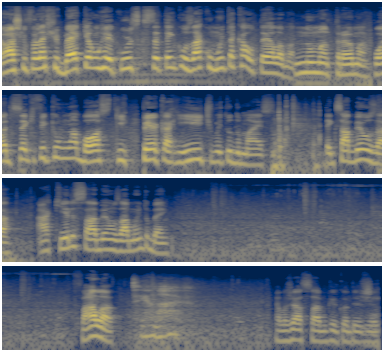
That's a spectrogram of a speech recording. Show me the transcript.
Eu acho que flashback é um recurso que você tem que usar com muita cautela, mano. Numa trama. Pode ser que fique uma bosta, que perca ritmo e tudo mais. Tem que saber usar. Aqui eles sabem usar muito bem. Fala. Ela já sabe o que aconteceu.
